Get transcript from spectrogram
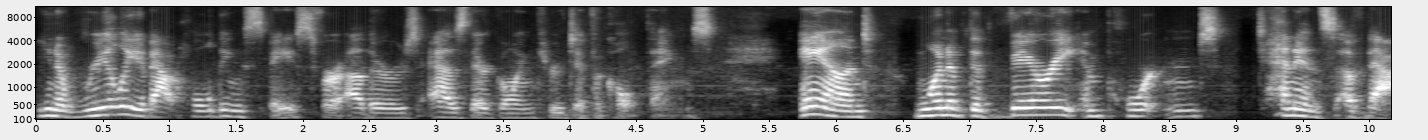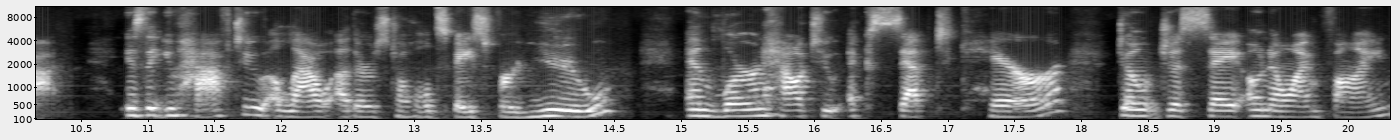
you know, really about holding space for others as they're going through difficult things. And one of the very important tenets of that is that you have to allow others to hold space for you and learn how to accept care don't just say, oh no, I'm fine,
